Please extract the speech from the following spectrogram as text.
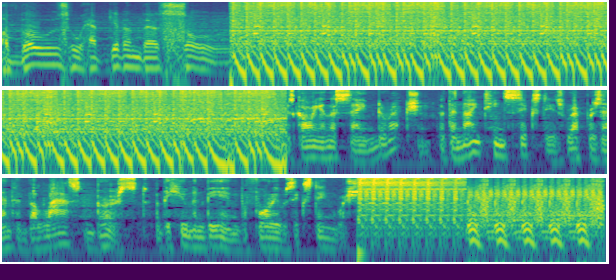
of those who have given their souls in the same direction. That the 1960s represented the last burst of the human being before he was extinguished. Beast, beast, beast, beast, beast.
